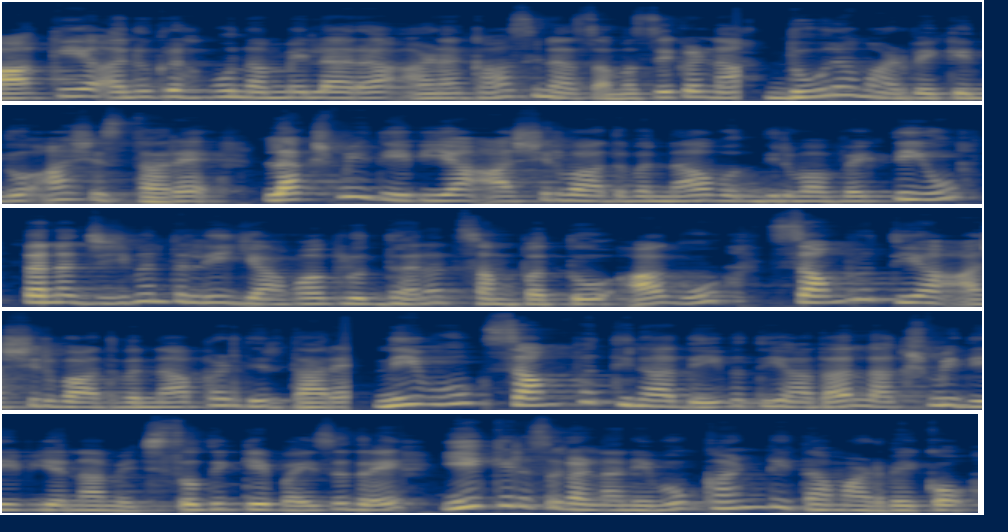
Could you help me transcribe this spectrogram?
ಆಕೆಯ ಅನುಗ್ರಹವು ನಮ್ಮೆಲ್ಲರ ಹಣಕಾಸಿನ ಸಮಸ್ಯೆಗಳನ್ನ ದೂರ ಮಾಡಬೇಕೆಂದು ಆಶಿಸ್ತಾರೆ. ಲಕ್ಷ್ಮೀ ದೇವಿಯ ಆಶೀರ್ವಾದವನ್ನ ಹೊಂದಿರುವ ವ್ಯಕ್ತಿಯು ತನ್ನ ಜೀವನದಲ್ಲಿ ಯಾವಾಗಲೂ ಧನ, ಸಂಪತ್ತು ಹಾಗೂ ಸಮೃದ್ಧಿಯ ಆಶೀರ್ವಾದವನ್ನ ಪಡೆದಿರ್ತಾರೆ. ನೀವು ಸಂಪತ್ತಿನ ದೇವತೆಯಾದ ಲಕ್ಷ್ಮೀ ದೇವಿಯನ್ನ ಮೆಚ್ಚಿಸೋದಕ್ಕೆ ಬಯಸಿದ್ರೆ ಈ ಕೆಲಸಗಳನ್ನ ನೀವು ಖಂಡಿತ ಮಾಡಬೇಕು.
